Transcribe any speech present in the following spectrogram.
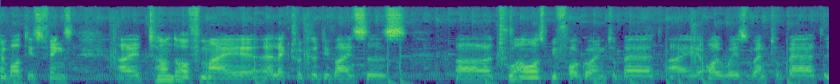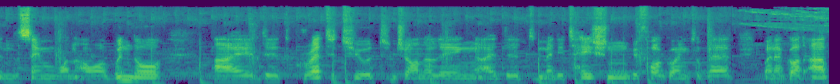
about these things. I turned off my electrical devices uh, two hours before going to bed. I always went to bed in the same one hour window. I did gratitude journaling. I did meditation before going to bed. When I got up,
